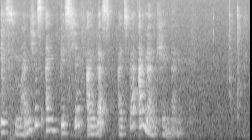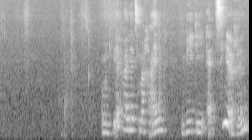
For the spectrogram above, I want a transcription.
ist manches ein bisschen anders als bei anderen Kindern. Und wir hören jetzt mal rein, wie die Erzieherin,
